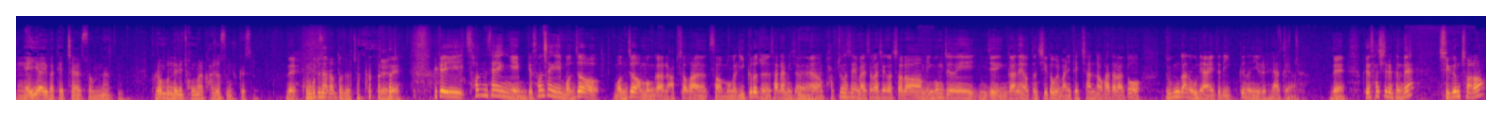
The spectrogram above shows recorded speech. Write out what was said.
음. AI가 대체할 수 없는 그런 분들이 정말 가졌으면 좋겠습니다. 네. 공부도 잘하면 더 좋죠. 네. 네. 그러니까 이 선생님, 선생이 먼저 먼저 뭔가를 앞서가서 뭔가를 이끌어주는 사람이잖아요. 박준 선생님 말씀하신 것처럼 인공지능이 이제 인간의 어떤 직업을 많이 대체한다고 하더라도 누군가는 우리 아이들을 이끄는 일을 해야 돼요. 네. 그래서 사실은 근데 지금처럼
